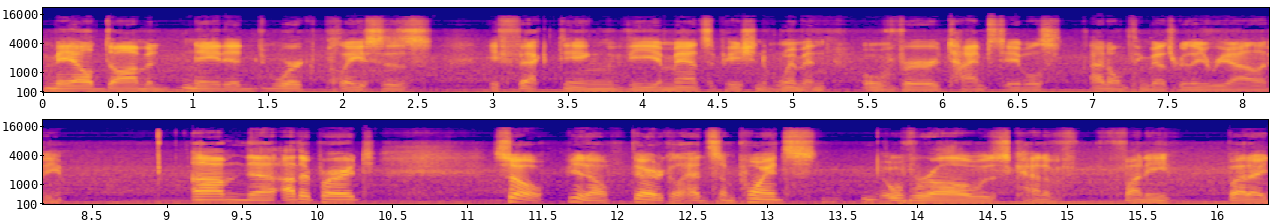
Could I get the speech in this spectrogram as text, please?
male dominated workplaces affecting the emancipation of women over times tables. I don't think that's really a reality um, the other part so you know the article had some points overall was kind of funny, but I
